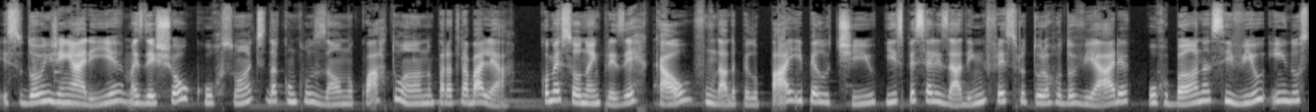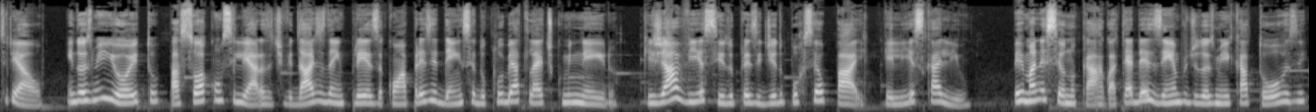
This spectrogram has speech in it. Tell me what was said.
Estudou engenharia, mas deixou o curso antes da conclusão no quarto ano para trabalhar. Começou na empresa Ercal, fundada pelo pai e pelo tio, e especializada em infraestrutura rodoviária, urbana, civil e industrial. Em 2008, passou a conciliar as atividades da empresa com a presidência do Clube Atlético Mineiro, que já havia sido presidido por seu pai, Elias Calil. Permaneceu no cargo até dezembro de 2014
